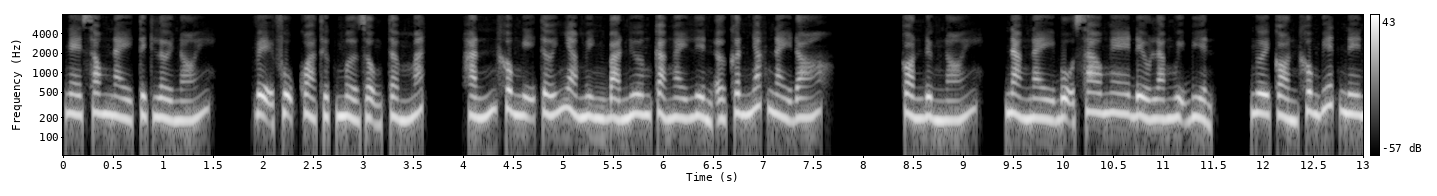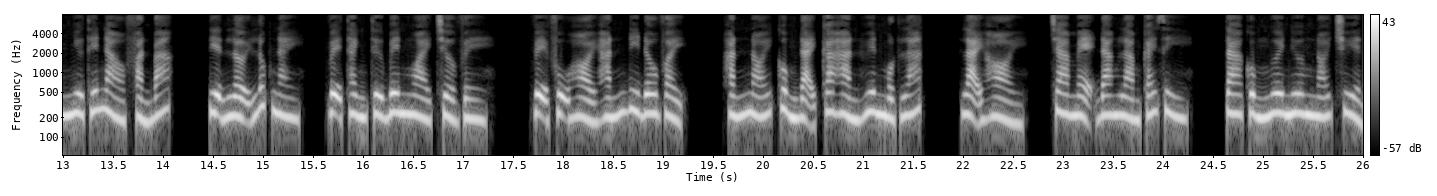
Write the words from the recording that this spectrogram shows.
Nghe xong này tịch lời nói, vệ phụ quả thực mở rộng tầm mắt, hắn không nghĩ tới nhà mình bà nương cả ngày liền ở cân nhắc này đó. Còn đừng nói, nàng này bộ sao nghe đều là ngụy biện, người còn không biết nên như thế nào phản bác. Tiện lợi lúc này, vệ thành từ bên ngoài trở về. Vệ phụ hỏi hắn đi đâu vậy? Hắn nói cùng đại ca Hàn Huyên một lát, lại hỏi, cha mẹ đang làm cái gì? Ta cùng ngươi nương nói chuyện,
